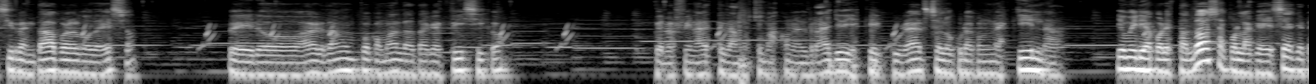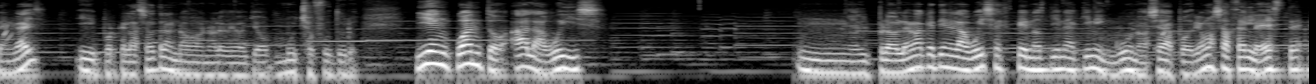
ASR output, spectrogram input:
si rentaba por algo de eso. Pero, a ver, dan un poco más de ataque físico. Pero al final este da mucho más con el rayo. Y es que curar solo cura con una skill, nada. Yo me iría por estas dos, por la que sea que tengáis y porque las otras no, le veo yo mucho futuro. Y en cuanto a la Wish, mm, el problema que tiene la Wish es que no tiene aquí ninguno. O sea, podríamos hacerle este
